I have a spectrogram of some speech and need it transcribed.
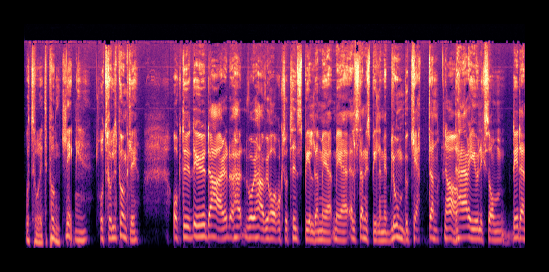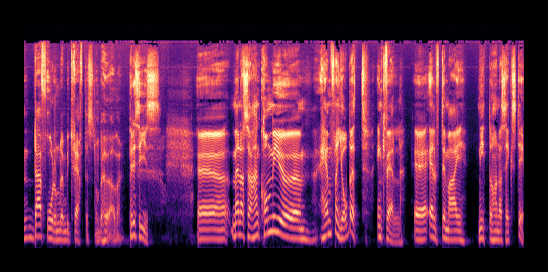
otroligt punktlig. Otroligt punktlig. Och det, det, är ju det, här, det här var ju här vi har också tidsbilden med, med eller stämningsbilden med blombuketten. Ja. Det här är ju liksom, det är den, där får de den bekräftelse de behöver. Precis. Eh, men alltså, han kommer ju hem från jobbet en kväll, eh, 11 maj 1960.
